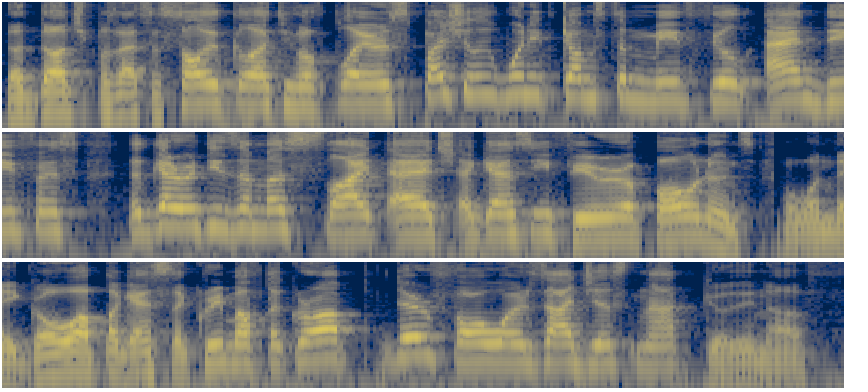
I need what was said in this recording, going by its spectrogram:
The Dutch possess a solid collective of players, especially when it comes to midfield and defense that guarantees them a slight edge against inferior opponents. But when they go up against the cream of the crop, their forwards are just not good enough.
